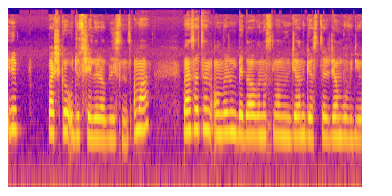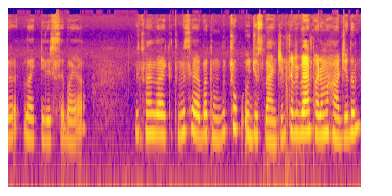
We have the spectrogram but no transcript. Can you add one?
gidip başka ucuz şeyler alabilirsiniz. Ama ben zaten onların bedava nasıl alınacağını göstereceğim bu videoya like gelirse bayağı. Lütfen like atın. Mesela bakın bu çok ucuz bence. Tabii ben paramı harcadım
